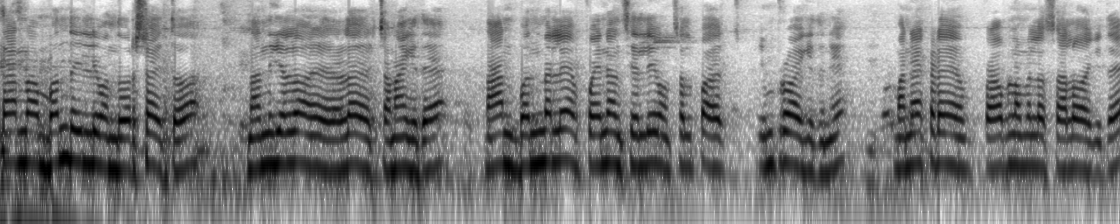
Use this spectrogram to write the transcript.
ಸರ್ ನಾನು ಬಂದು ಇಲ್ಲಿ ಒಂದು ವರ್ಷ ಆಯಿತು. ನನಗೆಲ್ಲ ಎಲ್ಲ ಚೆನ್ನಾಗಿದೆ. ನಾನು ಬಂದಮೇಲೆ ಫೈನಾನ್ಸಿಯಲ್ಲಿ ಒಂದು ಸ್ವಲ್ಪ ಇಂಪ್ರೂವ್ ಆಗಿದ್ದೀನಿ. ಮನೆ ಕಡೆ ಪ್ರಾಬ್ಲಮ್ ಎಲ್ಲ ಸಾಲ್ವ್ ಆಗಿದೆ.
